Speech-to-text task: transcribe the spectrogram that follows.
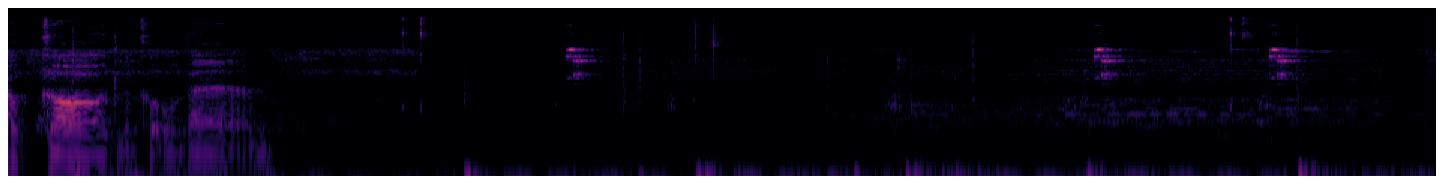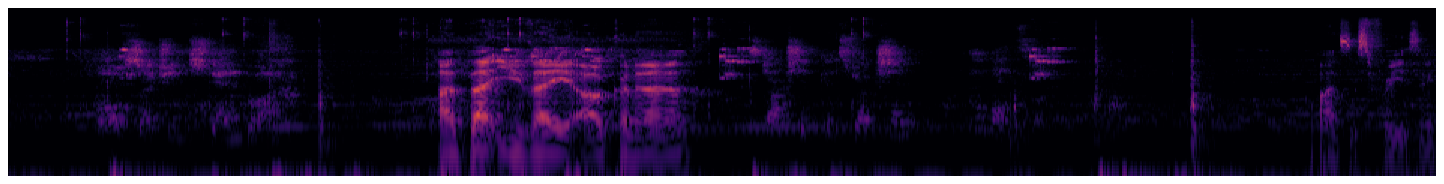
Oh god, look at all them. I bet you they are gonna. Starship construction commencing. Why is this freezing?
